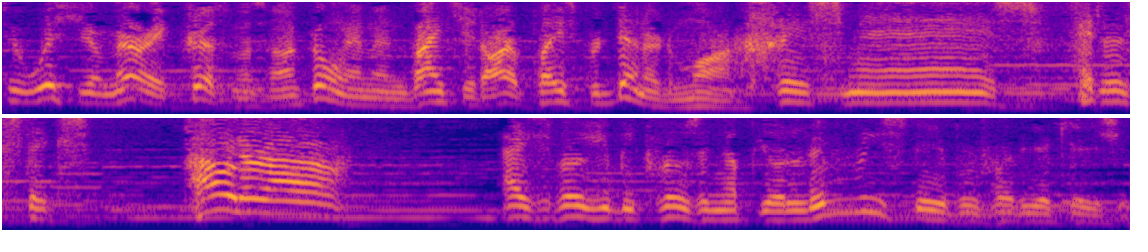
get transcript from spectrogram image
To wish you a Merry Christmas, Uncle, and invite you to our place for dinner tomorrow. Christmas, fiddlesticks. Fowler, I suppose you'll be closing up your livery stable for the occasion.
